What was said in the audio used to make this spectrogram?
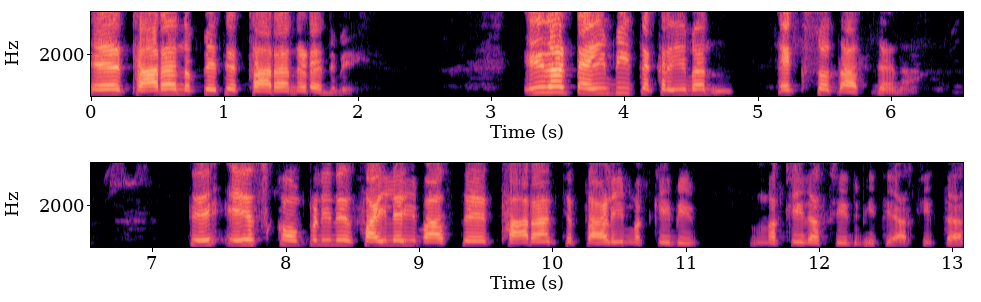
1890 ਤੇ 1899 ਇਹਦਾ ਟਾਈਮ ਵੀ ਤਕਰੀਬਨ 110 ਦਿਨ ਆ। ਤੇ ਇਸ ਕੰਪਨੀ ਨੇ ਸਾਈਲੇਜ ਵਾਸਤੇ 1844 ਮੱਕੀ ਵੀ, ਮੱਕੀ ਦਾ ਸੀਡ ਵੀ ਤਿਆਰ ਕੀਤਾ।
